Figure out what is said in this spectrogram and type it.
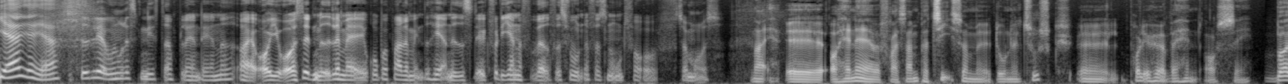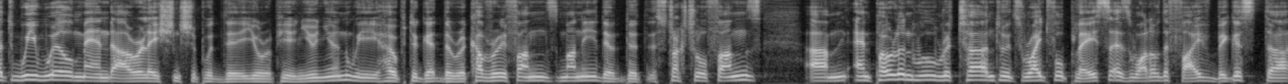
ja, ja, ja. Tidligere udenrigsminister blandt andet, og, og jo også et medlem af Europaparlamentet hernede, så det er jo ikke, fordi han har været forsvundet for sådan nogen for, som os. Nej, øh, og han er fra samme parti som øh, Donald Tusk. Øh, prøv lige at høre, hvad han også sagde. But we will mend our relationship with the European Union. We hope to get the recovery funds money, the, the, the structural funds, um, and Poland will return to its rightful place as one of the five biggest uh,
